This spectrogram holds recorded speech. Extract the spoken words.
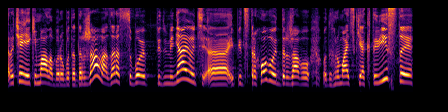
речей, які мала би робити держава, зараз з собою підміняють і підстраховують державу. От громадські активісти,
